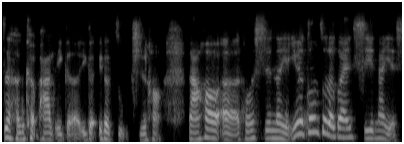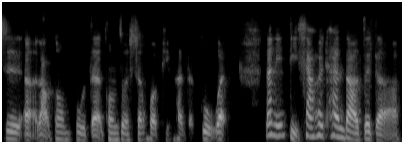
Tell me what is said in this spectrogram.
这很可怕的一个一个一个组织哈。然后呃，同时呢，也因为工作的关系，那也是呃劳动部的工作生活平衡的顾问。那您底下会看到这个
